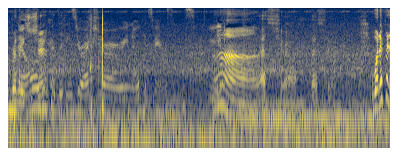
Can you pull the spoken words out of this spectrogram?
relationship. No, because if he's your ex, you already know his fantasies. Yeah. Ah, that's true. That's true. What if an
